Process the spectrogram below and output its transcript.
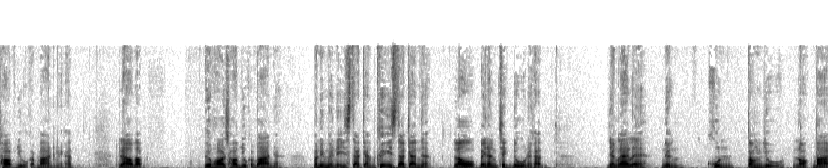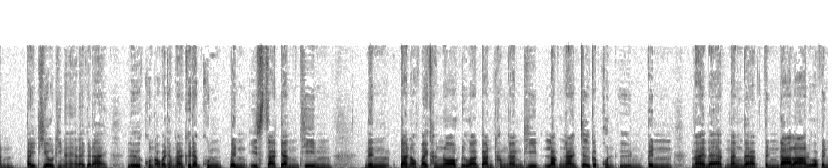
ชอบอยู่กับบ้านไงครับ แล้วแบบคือพอชอบอยู่กับบ้านเนี่ยมันไม่เหมือนในอินสตาแกรมคืออินสตาแกรมเนี่ย เราไปนั่งเช็คดูนะครับ อย่างแรกเลยหนึ่งคุณต้องอยู่นอกบ้านไปเที่ยวที่ไหนอะไรก็ได้ หรือคุณออกไปทำงาน คือถ้าคุณเป็นอินสตาแกรมที่ เน้นการออกไปข้างนอกหรือว่าการทำงานที่รับงานเจอกับคนอื่น เป็นนายแบบนั่งแบบเป็นดาราหรือว่าเป็น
